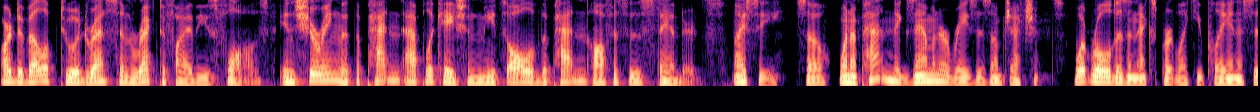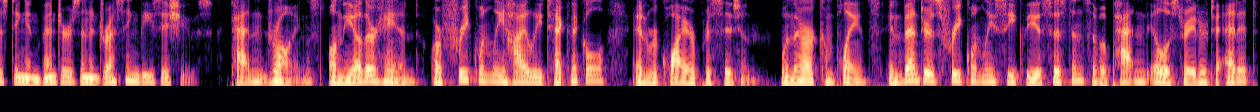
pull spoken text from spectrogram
are developed to address and rectify these flaws, ensuring that the patent application meets all of the Patent Office's standards. I see. So, when a patent examiner raises objections, what role does an expert like you play in assisting inventors in addressing these issues? Patent drawings, on the other hand, are frequently highly technical and require precision. When there are complaints, inventors frequently seek the assistance of a patent illustrator to edit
